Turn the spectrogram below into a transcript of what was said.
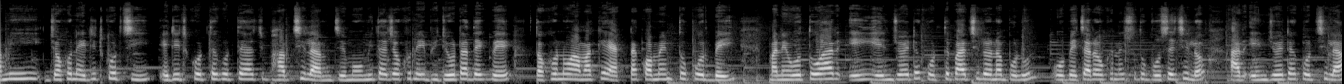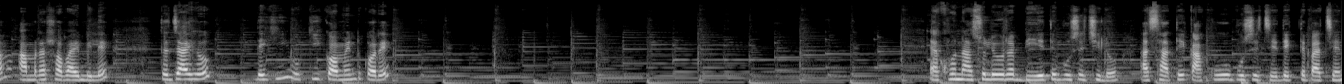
আমি যখন এডিট করছি এডিট করতে করতে আজ ভাবছিলাম যে মৌমিতা যখন এই ভিডিওটা দেখবে, তখন ও আমাকে একটা কমেন্ট তো করবেই। মানে ও তো আর এই এনজয়টা করতে পারছিল না বলুন, ও বেচারা ওখানে শুধু বসেছিল, আর এনজয়টা করছিলাম আমরা সবাই মিলে। তো যাই হোক দেখি ও কি কমেন্ট করে। এখন আসলে ওরা বিয়েতে বসেছিল আর সাথে কাকুও বসেছে, দেখতে পাচ্ছেন?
